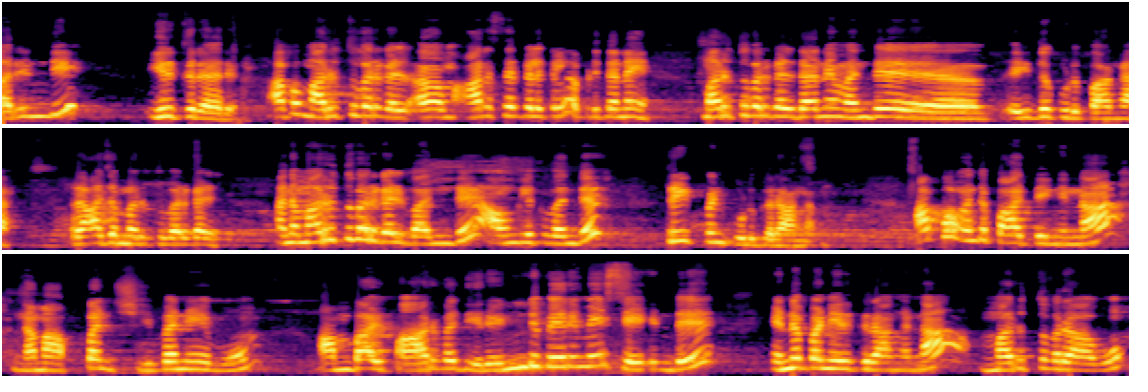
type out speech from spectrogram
வருந்தி இருக்கிறாரு. அப்ப மருத்துவர்கள் அரசர்களுக்கெல்லாம் அப்படித்தானே? மருத்துவர்கள் தானே வந்து இது கொடுப்பாங்க. ராஜ மருத்துவர்கள். அந்த மருத்துவர்கள் வந்து அவங்களுக்கு வந்து ட்ரீட்மெண்ட் கொடுக்குறாங்க. அப்போ வந்து பாத்தீங்கன்னா நம்ம அப்பன் சிவனேவும் அம்பாள் பார்வதி ரெண்டு பேருமே சேர்ந்து என்ன பண்ணியிருக்கிறாங்கன்னா மருத்துவராகவும்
